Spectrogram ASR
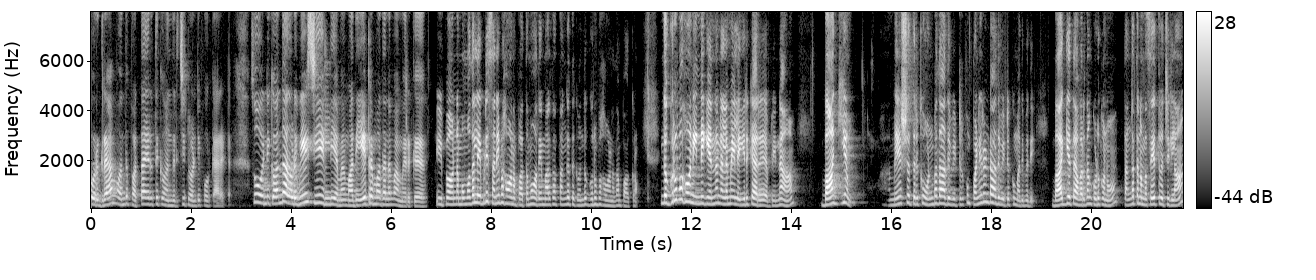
ஒரு கிராம் வந்து பத்தாயிரத்துக்கு வந்துருச்சு டுவெண்ட்டி ஃபோர் கேரட் ஸோ இன்னைக்கு வந்து அதோட வீழ்ச்சியே இல்லையே மேம்? அது ஏற்றமாக தானே மேம் இருக்கு? இப்போ நம்ம முதல்ல எப்படி சனி பகவானை பார்த்தோமோ அதே மாதிரி தான் தங்கத்துக்கு வந்து குரு பகவானை தான் பார்க்குறோம். இந்த குரு பகவான் இன்னைக்கு என்ன நிலைமையில இருக்காரு அப்படின்னா பாக்கியம். மேஷத்திற்கு ஒன்பதாவது வீட்டிற்கும் பன்னிரெண்டாவது வீட்டுக்கும் அதிபதி. பாக்கியத்தை அவர் தான் கொடுக்கணும். தங்கத்தை நம்ம சேர்த்து வச்சுக்கலாம்.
